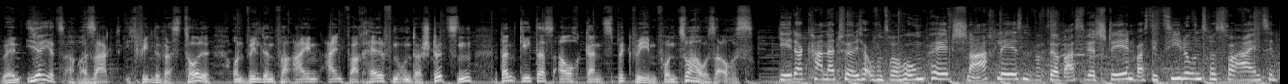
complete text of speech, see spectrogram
Wenn ihr jetzt aber sagt, ich finde das toll und will den Verein einfach helfen, unterstützen, dann geht das auch ganz bequem von zu Hause aus. Jeder kann natürlich auf unserer Homepage nachlesen, für was wir stehen, was die Ziele unseres Vereins sind,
